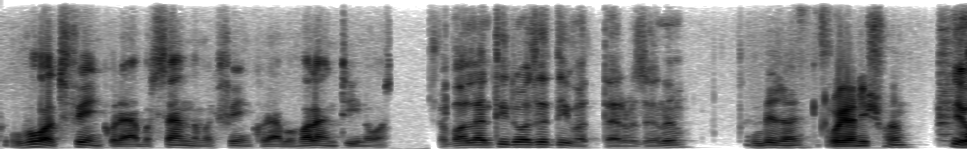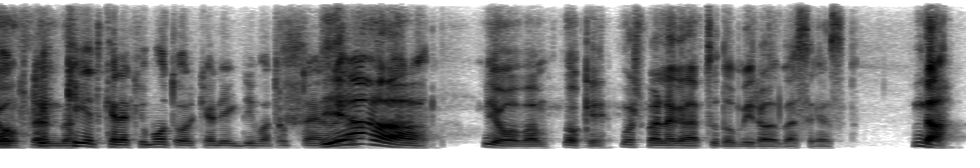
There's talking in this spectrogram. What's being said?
Volt fénykorában Senna, meg fénykorában Valentino, A Valentino az egy divattervező, nem? bizony. Olyan is van. Jó, Ott rendben. két kerekű motorkerék divatot tervezett. Ja, jól van, oké. Most már legalább tudom, miről beszélsz. Na,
